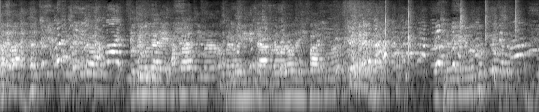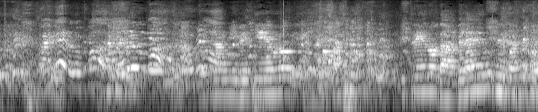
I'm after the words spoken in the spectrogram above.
a, potremo andare a Fatima, a fare una visita alla Madonna di Fatima. darmi 20 euro e il treno da Belen e poi no,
